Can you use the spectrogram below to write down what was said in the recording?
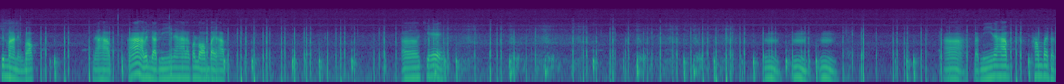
ขึ้นมาหนึ่งบล็อกนะครับ อ่า เป็นแบบนี้นะฮะ แล้วก็ล้อมไปครับ โอเค อืม อืม อืม อ่า แบบนี้นะครับ ทำไป แบบ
